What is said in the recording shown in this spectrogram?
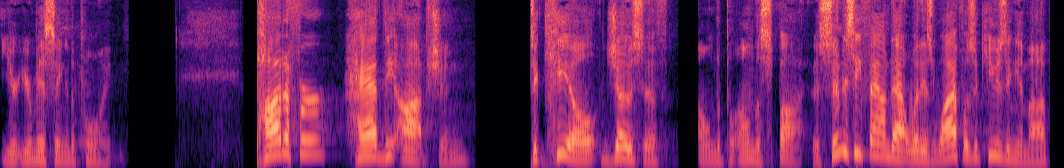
you're, you're missing the point. Potiphar had the option to kill Joseph on the, on the spot. As soon as he found out what his wife was accusing him of,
